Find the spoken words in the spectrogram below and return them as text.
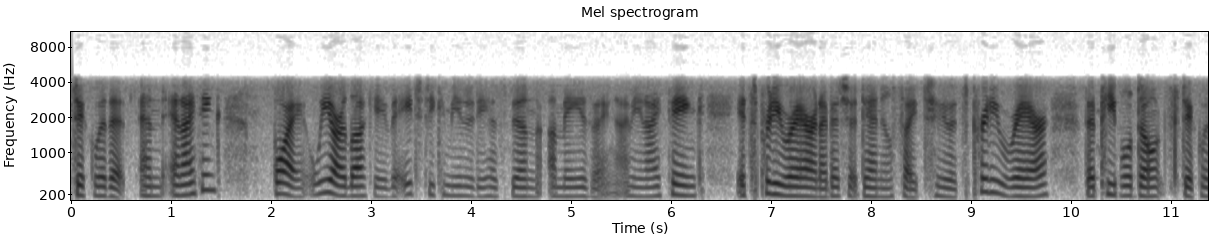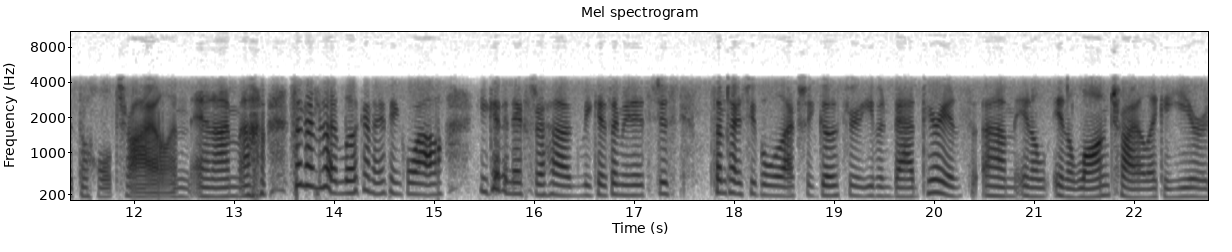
stick with it. And and I think boy, we are lucky. The HD community has been amazing. I mean, I think it's pretty rare, and I bet you at Daniel's site too. It's pretty rare that people don't stick with the whole trial. And and I'm uh, sometimes I look and I think, wow, you get an extra hug because I mean, it's just sometimes people will actually go through even bad periods um, in a in a long trial, like a year or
